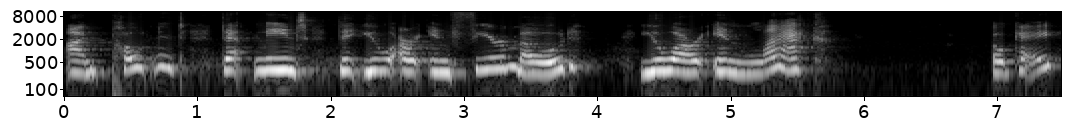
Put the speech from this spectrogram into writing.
I'm potent, that means that you are in fear mode, you are in lack. Okay?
